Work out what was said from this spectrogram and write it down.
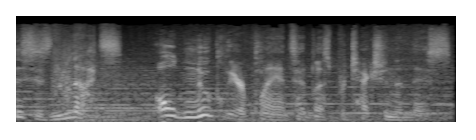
This is nuts. Old nuclear plants had less protection than this.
